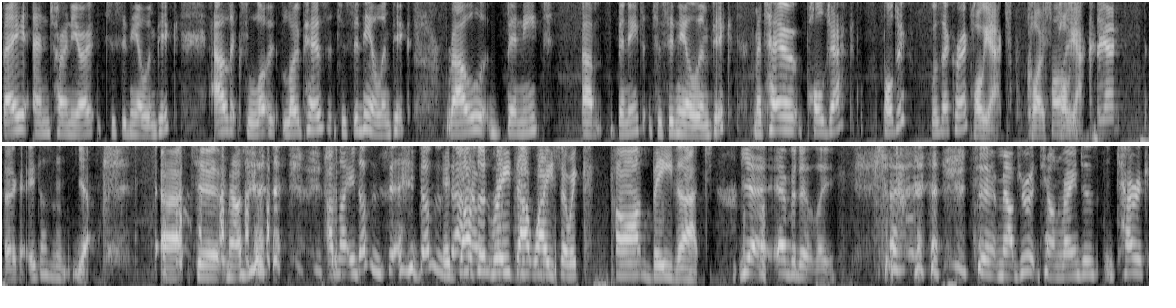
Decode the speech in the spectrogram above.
Bay Antonio to Sydney Olympic, Alex Lo- Lopez to Sydney Olympic, Raul Benit um, Benit to Sydney Olympic, Mateo Poljak. Poljak was that correct? Polyak, close. Polyak. Polyak. Okay, it doesn't. Yeah uh, to Mount. I'm like, it doesn't. It doesn't. It doesn't read that way, so it can't be that. Yeah, evidently. to Mount Druitt Town Rangers, Tarek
